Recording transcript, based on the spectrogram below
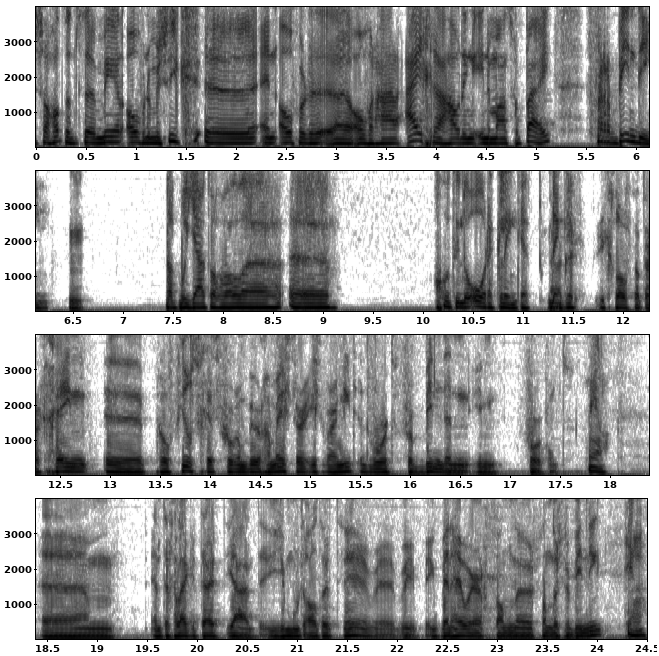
ze had het meer over de muziek. en over, de, over haar eigen houding in de maatschappij. Verbinding. Dat moet jou toch wel... goed in de oren klinken, denk Nou, ik. Ik geloof dat er geen eh, profielschets voor een burgemeester is... waar niet het woord verbinden in voorkomt. Ja. Ehm, en tegelijkertijd, ja, je moet altijd... Hè, ik ben heel erg van, eh, van de verbinding. Ja.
